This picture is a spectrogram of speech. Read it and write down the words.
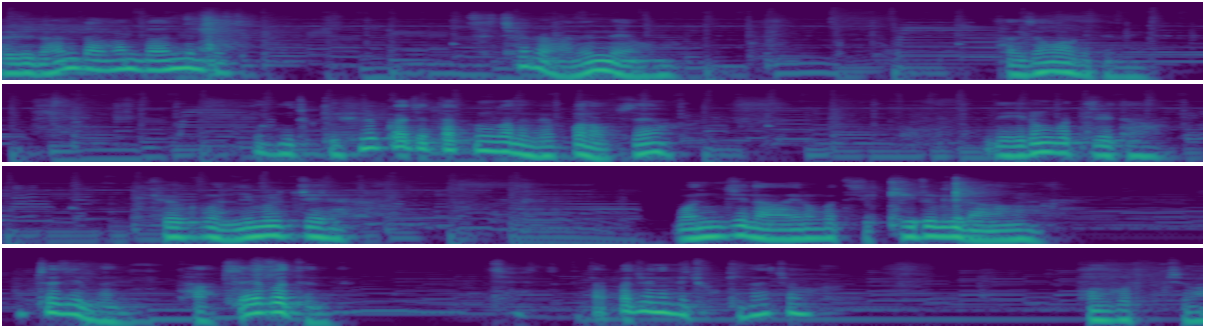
관리를 한다 한다 했는데 세차를 안 했네요. 반성하게 되네. 이렇게 휠까지 닦은 거는 몇 번 없어요. 근데 이런 것들이 다 결국은 이물질, 먼지나 이런 것들이 기름이랑 합쳐지면 다 떼거든. 차- 닦아주는 게 좋긴 하죠. 번거롭죠.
